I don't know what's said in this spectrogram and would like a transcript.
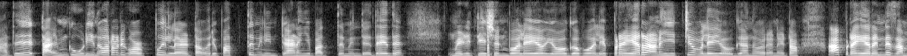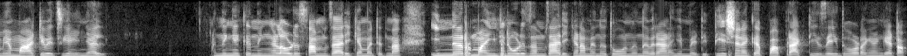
അത് ടൈം കൂടി എന്ന് പറഞ്ഞൊരു കുഴപ്പമില്ല കേട്ടോ. ഒരു പത്ത് മിനിറ്റ് ആണെങ്കിൽ പത്ത് മിനിറ്റ്. അതായത് മെഡിറ്റേഷൻ പോലെയോ യോഗ പോലെ പ്രെയറാണ് ഏറ്റവും വലിയ യോഗ എന്ന് പറയുന്നത് കേട്ടോ. ആ പ്രെയറിന്റെ സമയം മാറ്റി വെച്ച് കഴിഞ്ഞാൽ നിങ്ങൾക്ക് നിങ്ങളോട് സംസാരിക്കാൻ പറ്റുന്ന ഇന്നർ മൈൻഡിനോട് സംസാരിക്കണം എന്ന് തോന്നുന്നവരാണെങ്കിൽ മെഡിറ്റേഷനൊക്കെ പ്രാക്ടീസ് ചെയ്ത് തുടങ്ങാം കേട്ടോ.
